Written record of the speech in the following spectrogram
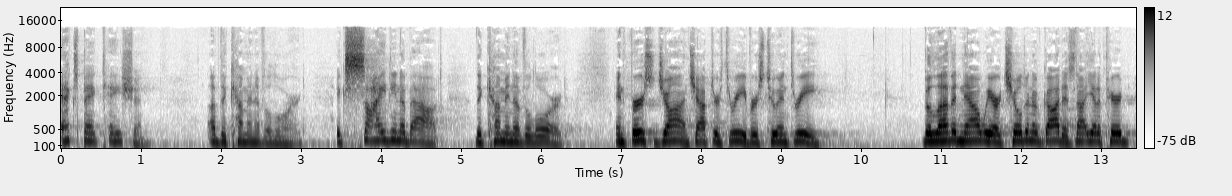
expectation of the coming of the Lord, exciting about the coming of the Lord. In 1 John chapter 3 verse 2 and 3, beloved now we are children of God, it has not yet appeared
